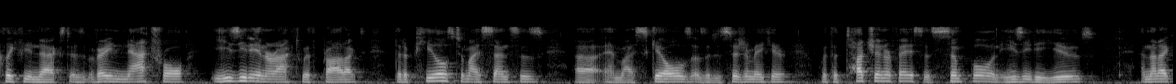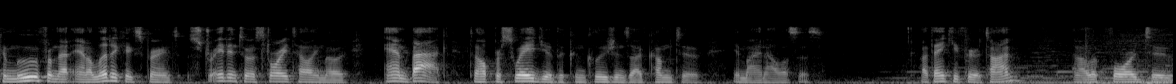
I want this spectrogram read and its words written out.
QlikView Next as a very natural, easy to interact with product that appeals to my senses uh, and my skills as a decision maker with a touch interface that's simple and easy to use. And then I can move from that analytic experience straight into a storytelling mode and back to help persuade you of the conclusions I've come to in my analysis. I thank you for your time, and I look forward to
